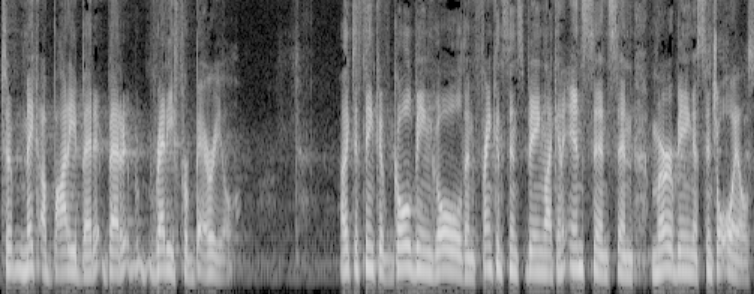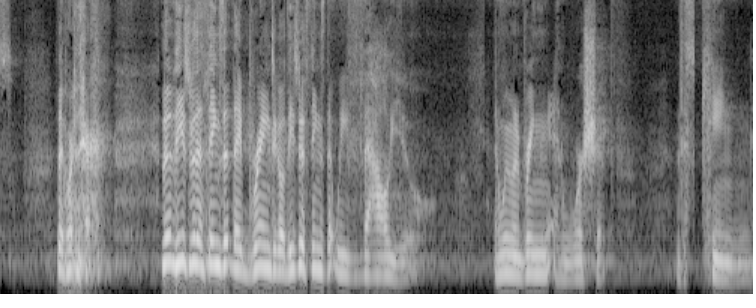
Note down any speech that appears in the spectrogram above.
to make a body bed, bed, ready for burial. I like to think of gold being gold and frankincense being like an incense and myrrh being essential oils that were there. These are the things that they bring to go, these are things that we value. And we want to bring and worship this king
